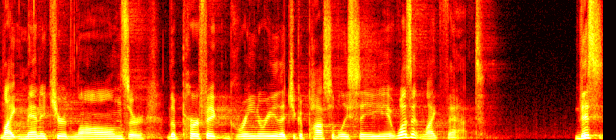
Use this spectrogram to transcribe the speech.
like manicured lawns or the perfect greenery that you could possibly see. It wasn't like that. This,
